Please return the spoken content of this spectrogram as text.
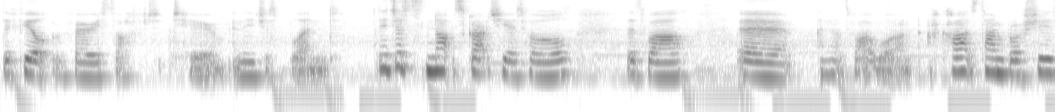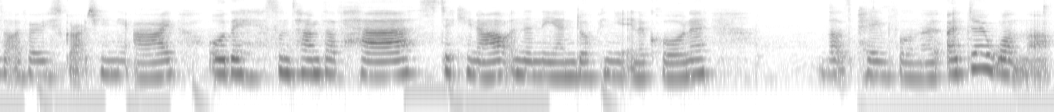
they feel very soft too and they just blend. They're just not scratchy at all as well. Uh, and that's what I want. I can't stand brushes that are very scratchy in the eye or they sometimes have hair sticking out and then they end up in your inner corner. That's painful no I don't want that.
